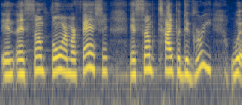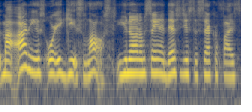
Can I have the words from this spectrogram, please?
in, in some form or fashion in some type of degree with my audience or it gets lost. You know what I'm saying? That's just a sacrifice.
